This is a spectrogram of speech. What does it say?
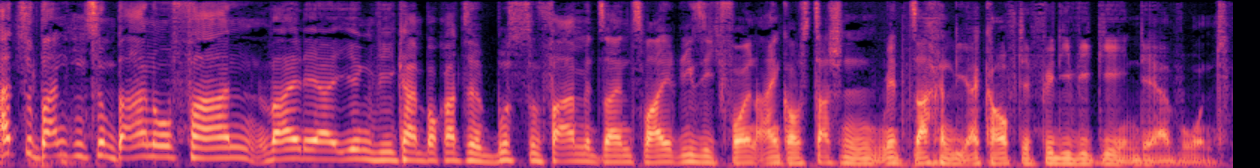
Azubanden zum Bahnhof fahren, weil der irgendwie keinen Bock hatte, Bus zu fahren mit seinen zwei riesig vollen Einkaufstaschen mit Sachen, die er kaufte für die WG, in der er wohnt.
